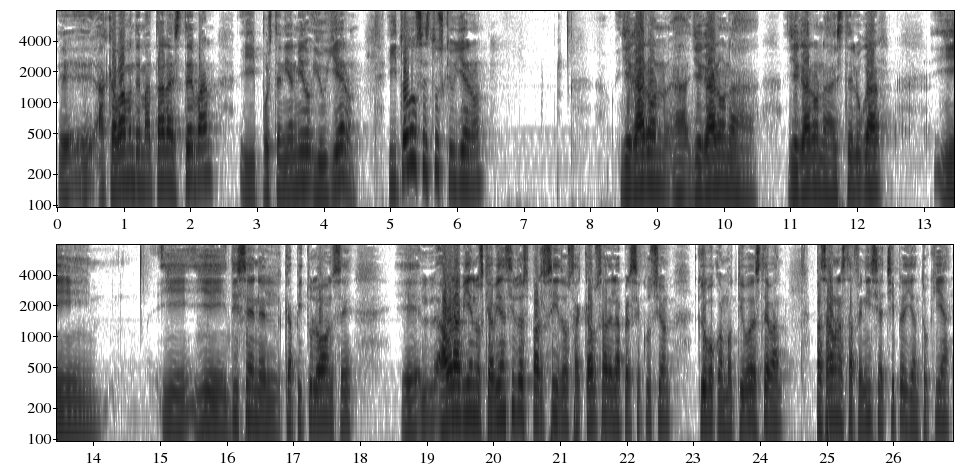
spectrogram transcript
eh, eh, acababan de matar a Esteban y pues tenían miedo y huyeron. Y todos estos que huyeron llegaron a, llegaron a, llegaron a este lugar y, y, dice en el capítulo 11, eh, ahora bien los que habían sido esparcidos a causa de la persecución que hubo con motivo de Esteban, pasaron hasta Fenicia, Chipre y Antioquía,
